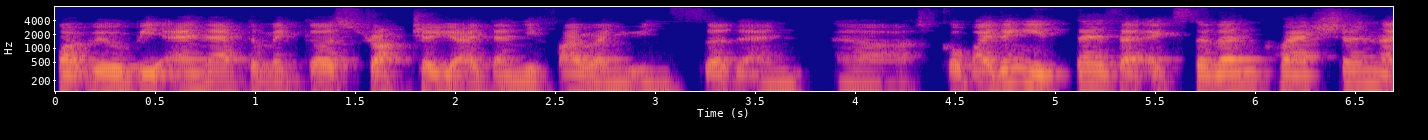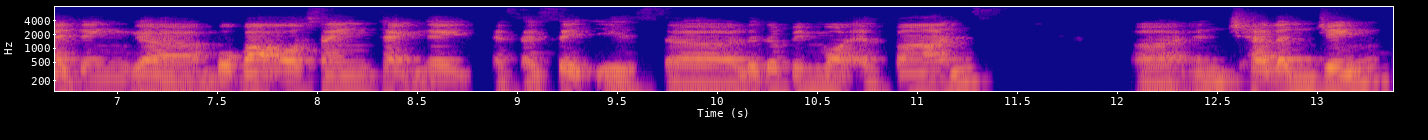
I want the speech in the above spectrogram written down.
what will be anatomical structure you identify when you insert the uh, scope? I think it, that's an excellent question. I think uh, mobile outside technique, as I said, is a little bit more advanced uh, and challenging.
